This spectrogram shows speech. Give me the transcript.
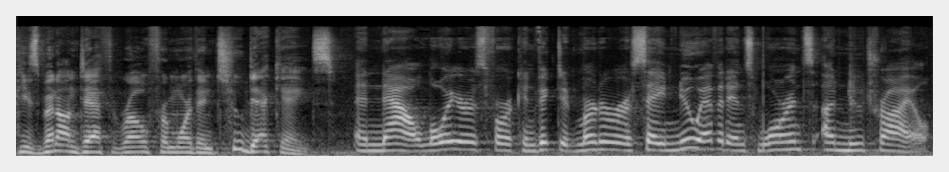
He's been on death row for more than two decades. And now lawyers for a convicted murderer say new evidence warrants a new trial.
